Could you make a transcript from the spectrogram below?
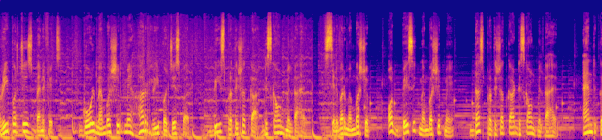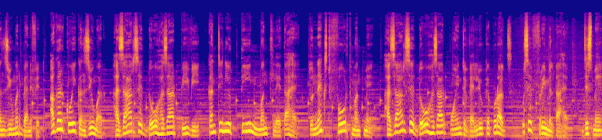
रीपर्चेज बेनिफिट्स गोल्ड मेंबरशिप में हर रीपर्चेज पर 20 प्रतिशत का डिस्काउंट मिलता है। सिल्वर मेंबरशिप और बेसिक मेंबरशिप में 10 प्रतिशत का डिस्काउंट मिलता है। एंड कंज्यूमर बेनिफिट अगर कोई कंज्यूमर हज़ार से 2000 पीवी कंटिन्यू तीन मंथ लेता है तो नेक्स्ट फोर्थ मंथ में हज़ार से 2000 पॉइंट वैल्यू के प्रोडक्ट्स उसे फ्री मिलता है, जिसमें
